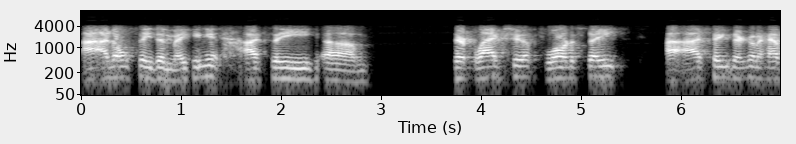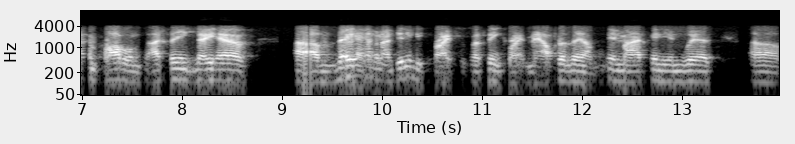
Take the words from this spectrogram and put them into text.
I I don't see them making it. I see um, their flagship, Florida State. I, I think they're going to have some problems. I think they have um, they have an identity crisis. I think right now for them, in my opinion, with um,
